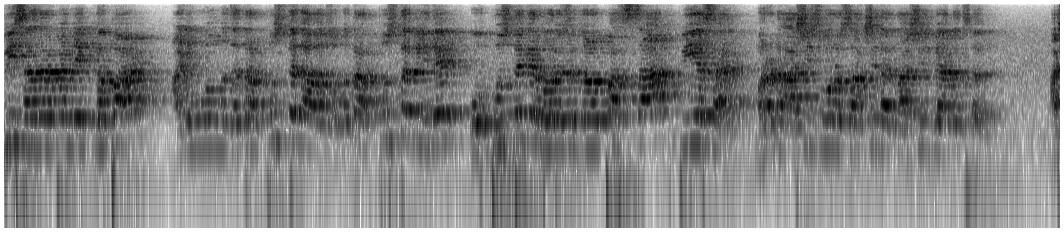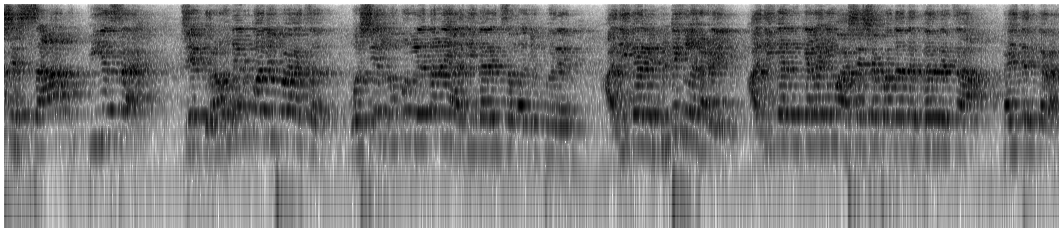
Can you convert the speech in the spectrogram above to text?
वीस हजार रुपये एक कपाट आणि मग जत्रा पुस्तक गावाचं जत्रा पुस्तक लिहिले. व पुस्तकेर भरोसे जवळपास सात P S I Maratha Ashish वर साक्षीदार आशिष बी आता सर असे सात पी एस आय जे ग्राउंडेड क्वालिफायचं वशे लोकून लेताना अधिकारी समाज फरे अधिकारी मीटिंग लगाडे अधिकारी केला की अशा अशा पद्धती करायचा काहीतरी करा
